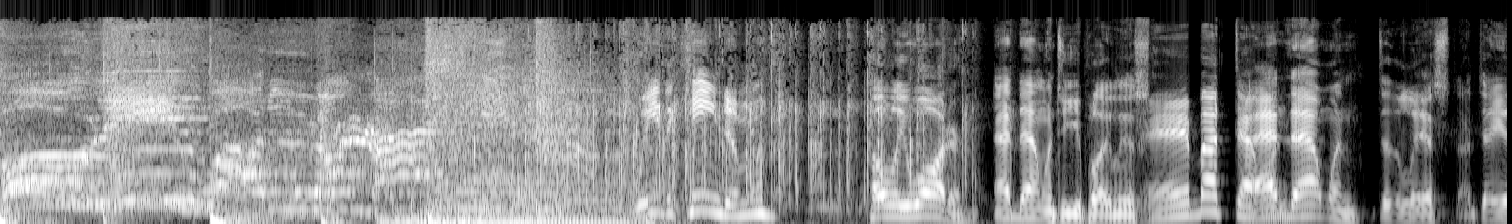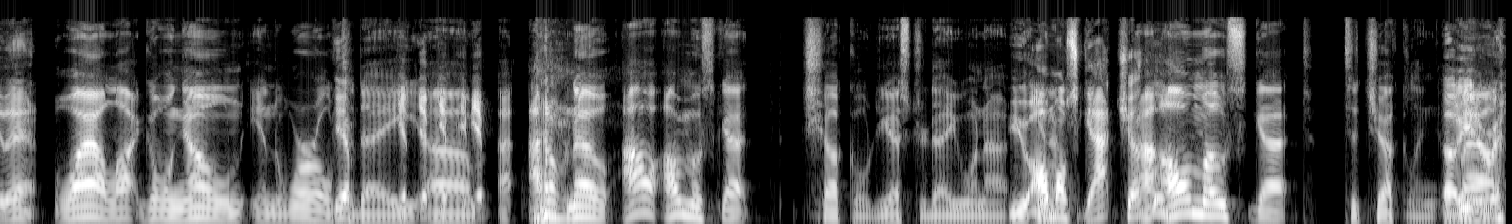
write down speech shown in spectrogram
holy water on my We the Kingdom, Holy Water. Add that one to your playlist. How about that Add one? that one to the list. I tell you that. Wow, a lot going on in the world Yep, today. yep, yep, yep, Um, yep. I, I don't know. I almost got chuckled yesterday when I. You know, almost got chuckled? I almost got to chuckling Oh, you about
